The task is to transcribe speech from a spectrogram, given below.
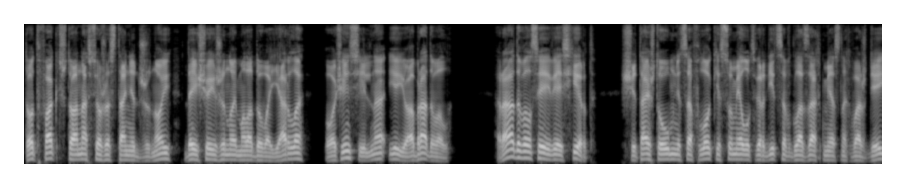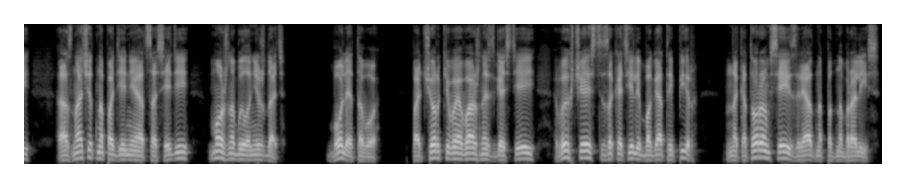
тот факт, что она все же станет женой, да еще и женой молодого ярла, очень сильно ее обрадовал. Радовался и весь Хирт, считая, что умница Флоки сумел утвердиться в глазах местных вождей, а значит, нападения от соседей можно было не ждать. Более того, подчеркивая важность гостей, в их честь закатили богатый пир, на котором все изрядно поднабрались.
